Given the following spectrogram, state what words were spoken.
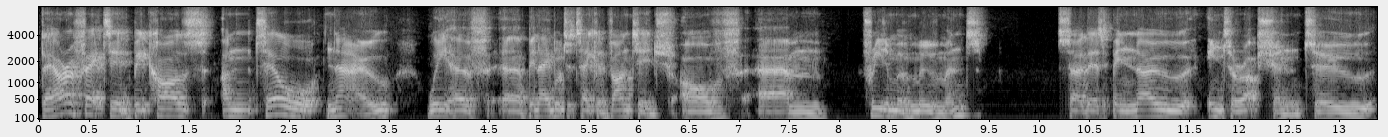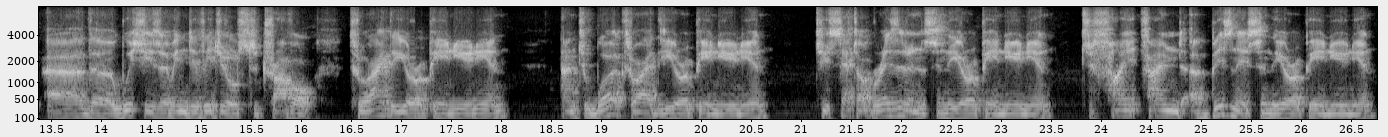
They are affected because until now, we have uh, been able to take advantage of um, freedom of movement. So there's been no interruption to uh, the wishes of individuals to travel throughout the European Union and to work throughout the European Union, to set up residence in the European Union, to find, found a business in the European Union,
